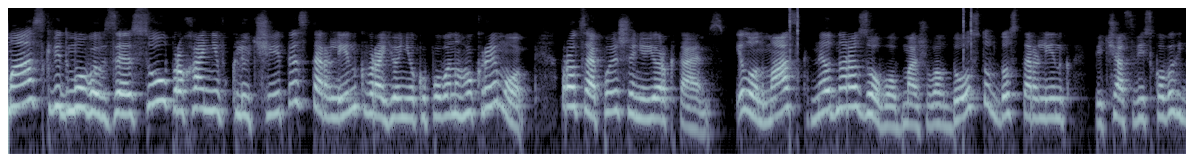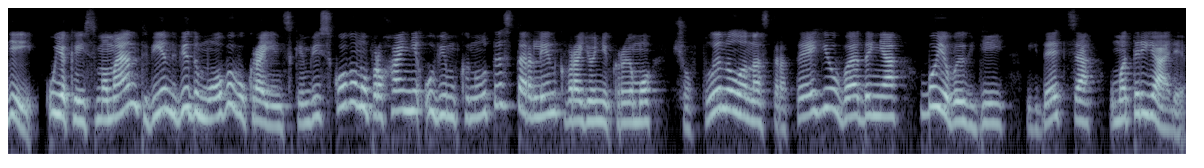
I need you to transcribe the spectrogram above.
Маск відмовив ЗСУ у проханні включити Starlink в районі окупованого Криму. Про це пише York Times. Ілон Маск неодноразово обмежував доступ до Starlink під час військових дій. У якийсь момент він відмовив українським військовим у проханні увімкнути Starlink в районі Криму, що вплинуло на стратегію ведення бойових дій. Йдеться у матеріалі.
